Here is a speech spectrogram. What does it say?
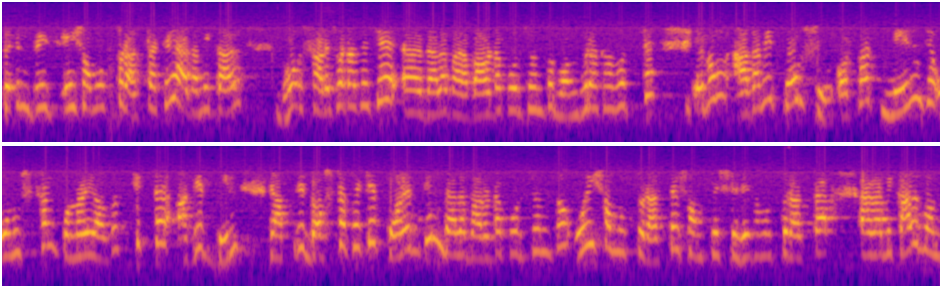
সেকেন্ড ব্রিজ এই সমস্ত রাস্তাকে আগামীকাল ভোর সাড়ে ছটা থেকে বেলা বারোটা পর্যন্ত বন্ধ রাখা হচ্ছে এবং আগামী পরশু, অর্থাৎ মেন যে অনুষ্ঠান পনেরোই আগস্ট, ঠিক তার আগের দিন, রাত্রি দশটা থেকে পরের দিন বেলা বারোটা পর্যন্ত ওই সমস্ত রাস্তায় সংশ্লিষ্ট যে সমস্ত রাস্তা আগামীকাল বন্ধ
